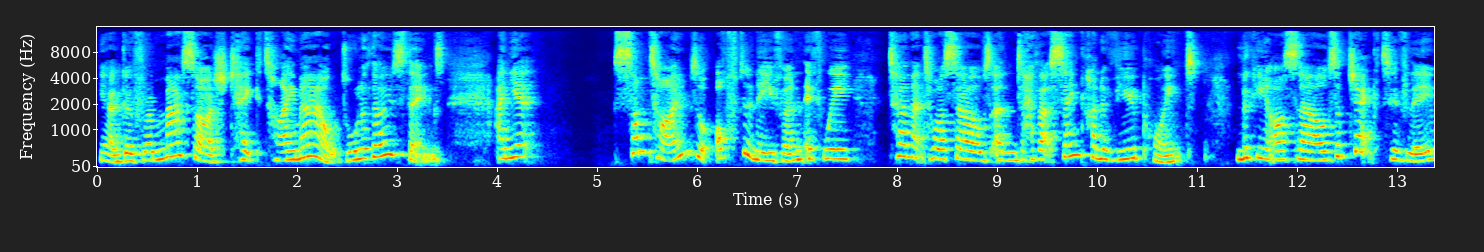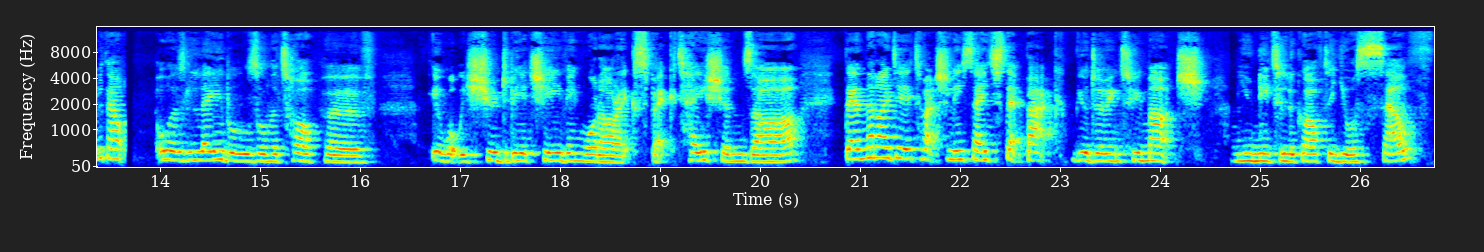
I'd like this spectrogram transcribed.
you know, go for a massage, take time out, all of those things. And yet, sometimes or often even, if we turn that to ourselves and have that same kind of viewpoint, looking at ourselves objectively without all those labels on the top of what we should be achieving, what our expectations are, then that idea to actually say, step back, you're doing too much, you need to look after yourself,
